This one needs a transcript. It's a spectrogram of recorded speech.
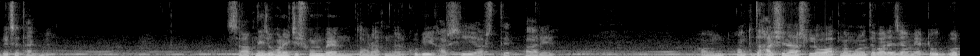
বেঁচে থাকবে। সো আপনি যখন এটি শুনবেন, তখন আপনার খুবই হাসি আসতে পারে। অন্তত হাসি না আসলেও আপনার মনে হতে পারে যে আমি একটা উদ্ভট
